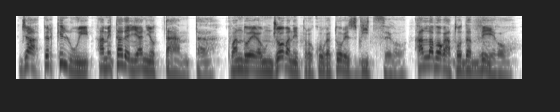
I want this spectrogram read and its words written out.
Già, perché lui, a metà degli anni Ottanta, quando era un giovane procuratore svizzero, ha lavorato davvero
